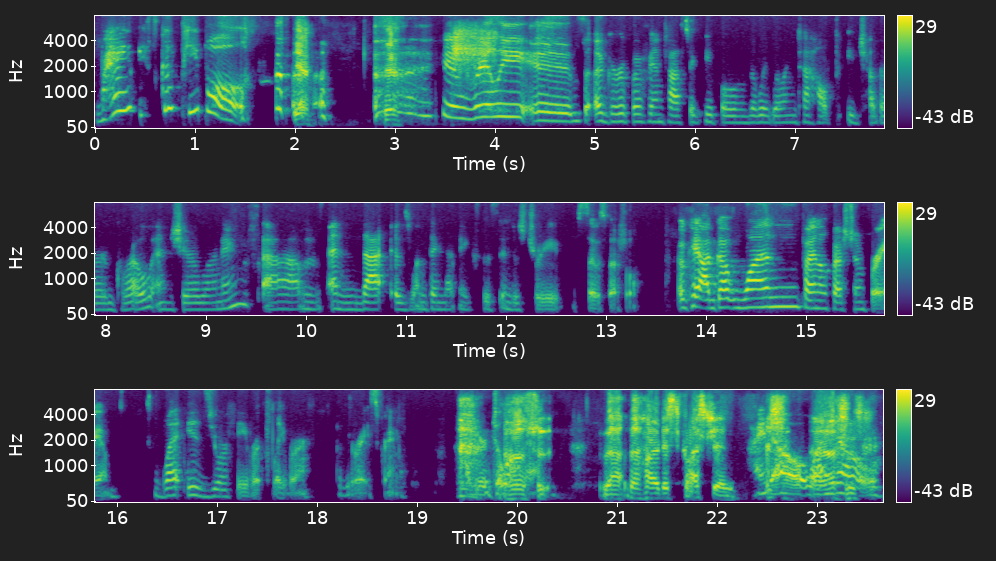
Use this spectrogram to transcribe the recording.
Right? It's good people. Yeah. yeah. It really is a group of fantastic people really willing to help each other grow and share learnings. Um, and that is one thing that makes this industry so special. Okay, I've got one final question for you. What is your favorite flavor of your ice cream? Of your gelato? the, the hardest question. I know, I know.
